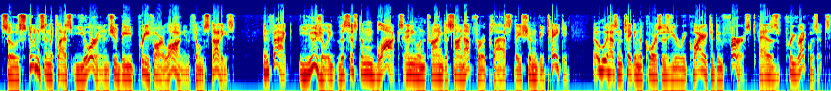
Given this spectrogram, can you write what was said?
So students in the class you're in should be pretty far along in film studies. In fact, usually the system blocks anyone trying to sign up for a class they shouldn't be taking, who hasn't taken the courses you're required to do first as prerequisites.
